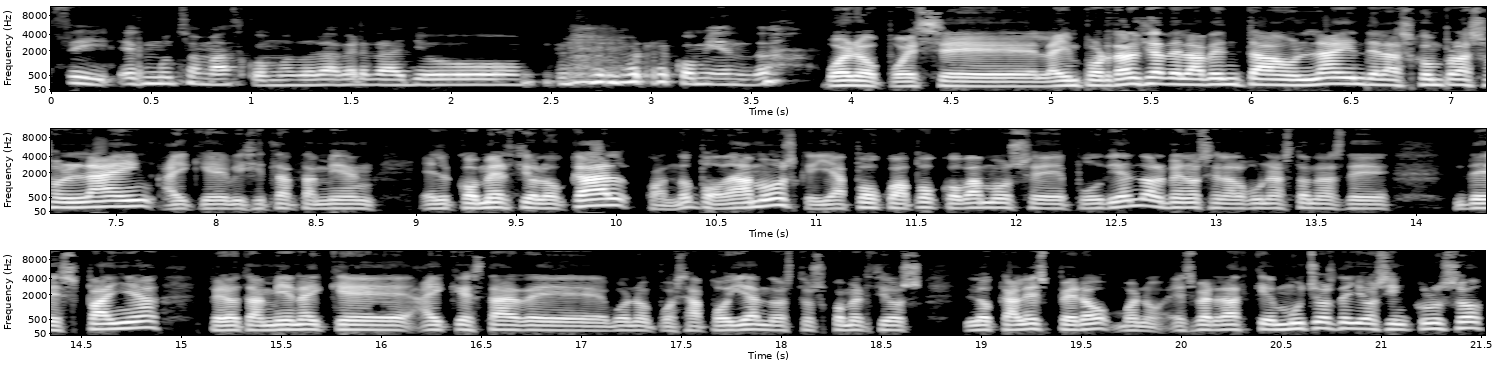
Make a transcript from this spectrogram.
Sí, es mucho más cómodo, la verdad, yo lo recomiendo. Bueno, pues eh, la importancia de la venta online, de las compras online, hay que visitar también el comercio local cuando podamos, que ya poco a poco vamos eh, pudiendo, al menos en algunas zonas de, de, España, pero también hay que, hay que estar, eh, bueno, pues apoyando a estos comercios locales, pero bueno, es verdad que muchos de ellos incluso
